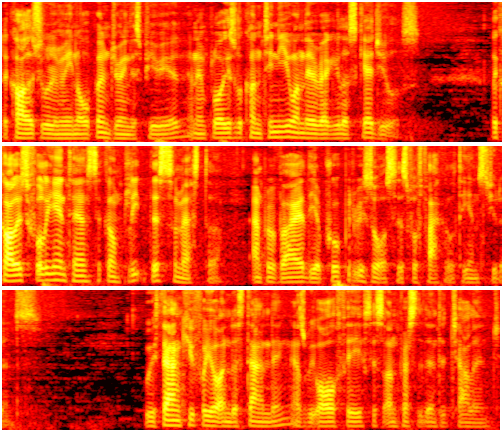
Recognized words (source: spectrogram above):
The college will remain open during this period, and employees will continue on their regular schedules. The college fully intends to complete this semester and provide the appropriate resources for faculty and students. We thank you for your understanding as we all face this unprecedented challenge.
